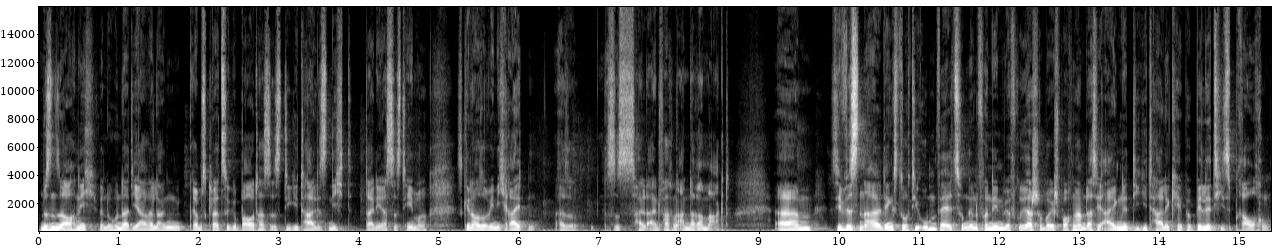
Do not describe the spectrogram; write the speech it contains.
Müssen sie auch nicht. Wenn du 100 Jahre lang Bremsklötze gebaut hast, ist digital ist nicht dein erstes Thema. Ist genauso wenig Reiten. Also das ist halt einfach ein anderer Markt. Ähm, sie wissen allerdings durch die Umwälzungen, von denen wir früher schon mal gesprochen haben, dass sie eigene digitale Capabilities brauchen.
